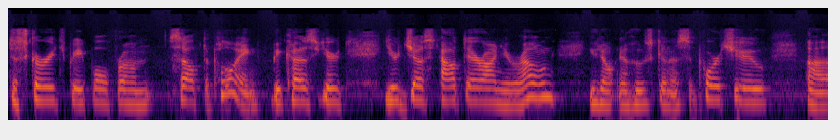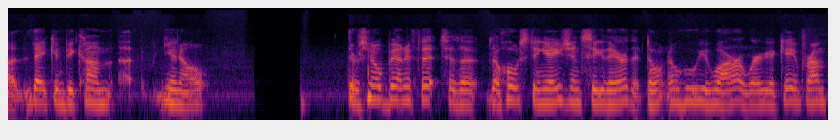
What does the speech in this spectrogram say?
discourage people from self-deploying because you're you're just out there on your own. You don't know who's going to support you. Uh, they can become, uh, you know, there's no benefit to the, the hosting agency there that don't know who you are or where you came from.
